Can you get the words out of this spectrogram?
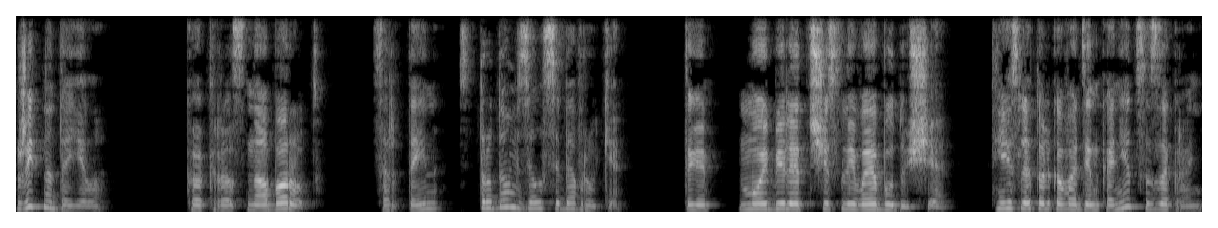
Жить надоело». «Как раз наоборот». Цертейн с трудом взял себя в руки. «Ты – мой билет в счастливое будущее». «Если только в один конец и за грань»,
